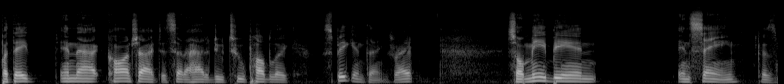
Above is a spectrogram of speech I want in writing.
But they, in that contract, it said I had to do two public speaking things, right? So, me being insane, because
